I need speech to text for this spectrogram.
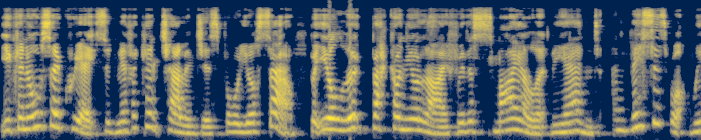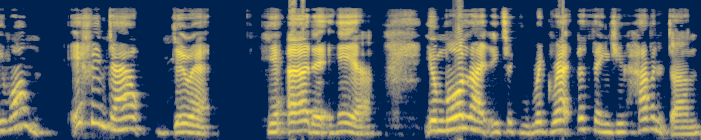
You can also create significant challenges for yourself, but you'll look back on your life with a smile at the end. And this is what we want. If in doubt, do it. You heard it here. You're more likely to regret the things you haven't done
